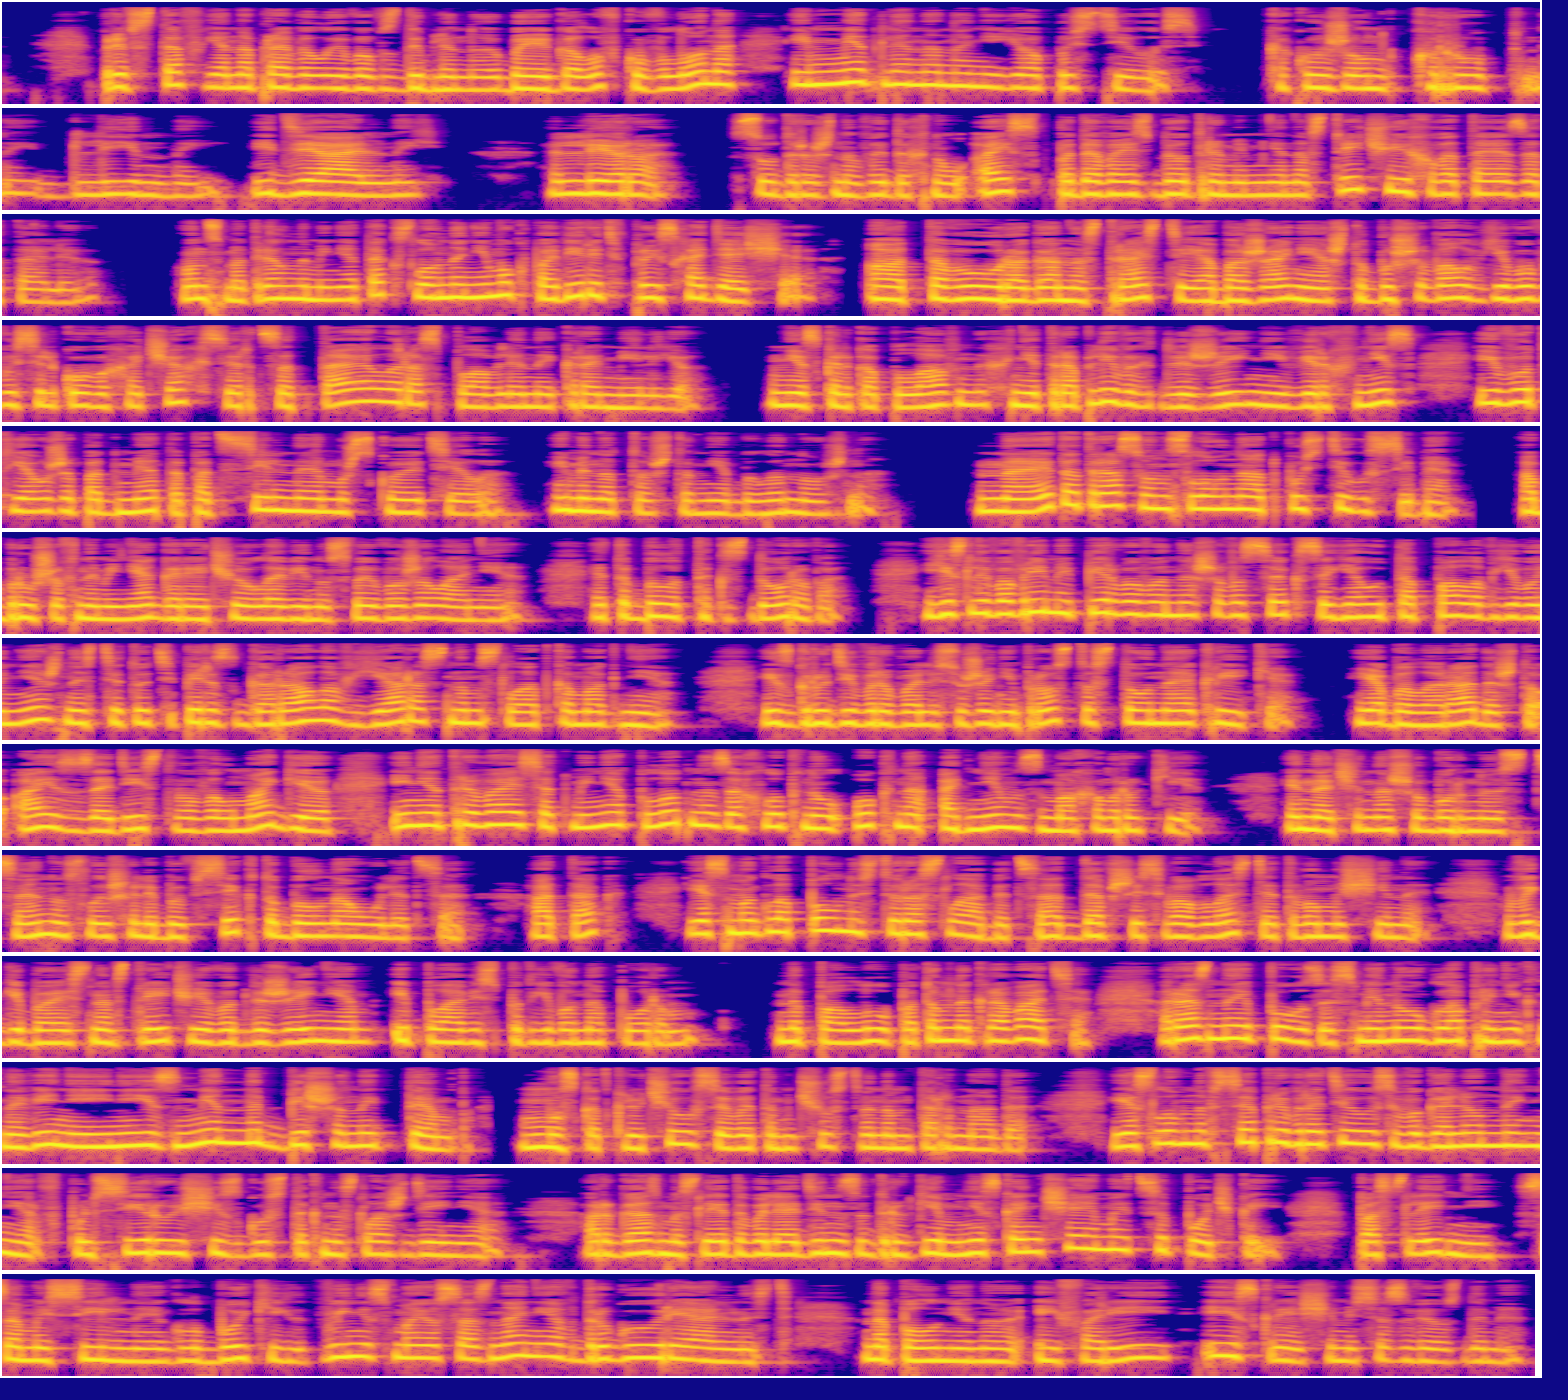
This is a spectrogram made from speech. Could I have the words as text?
Привстав, я направила его вздыбленную боеголовку в лона и медленно на нее опустилась. Какой же он крупный, длинный, идеальный. «Лера!» — судорожно выдохнул Айс, подаваясь бедрами мне навстречу и хватая за талию. Он смотрел на меня так, словно не мог поверить в происходящее. А от того урагана страсти и обожания, что бушевал в его васильковых очах, сердце таяло расплавленной карамелью. Несколько плавных, неторопливых движений вверх-вниз, и вот я уже подмята под сильное мужское тело. Именно то, что мне было нужно. На этот раз он словно отпустил себя, обрушив на меня горячую лавину своего желания. Это было так здорово. Если во время первого нашего секса я утопала в его нежности, то теперь сгорала в яростном сладком огне. Из груди вырывались уже не просто стоны, а крики. Я была рада, что Айс задействовал магию и, не отрываясь от меня, плотно захлопнул окна одним взмахом руки. Иначе нашу бурную сцену слышали бы все, кто был на улице. А так я смогла полностью расслабиться, отдавшись во власть этого мужчины, выгибаясь навстречу его движениям и плавясь под его напором. На полу, потом на кровати, разные позы, смена угла проникновения и неизменно бешеный темп. Мозг отключился в этом чувственном торнадо. Я словно вся превратилась в оголенный нерв, пульсирующий сгусток наслаждения – Оргазмы следовали один за другим, нескончаемой цепочкой. Последний, самый сильный и глубокий, вынес мое сознание в другую реальность, наполненную эйфорией и искрящимися звездами.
